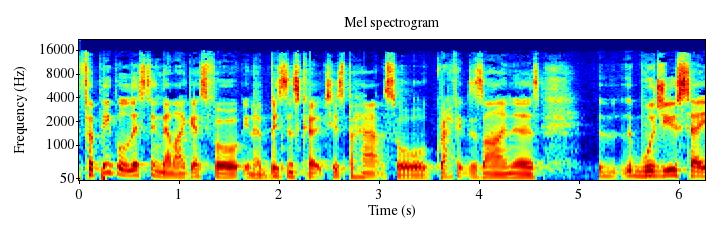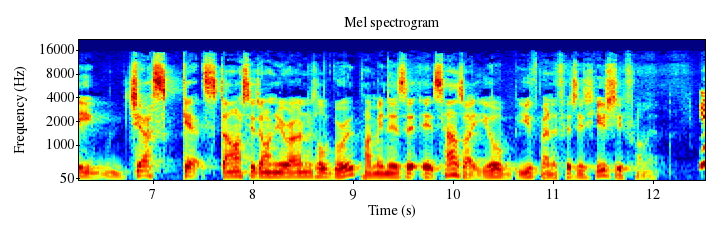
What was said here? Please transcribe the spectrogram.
for people listening then i guess for you know business coaches perhaps or graphic designers would you say just get started on your own little group? I mean, is it? It sounds like you're you've benefited hugely from it. Yeah,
